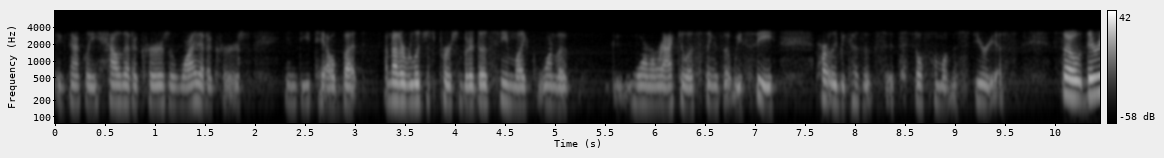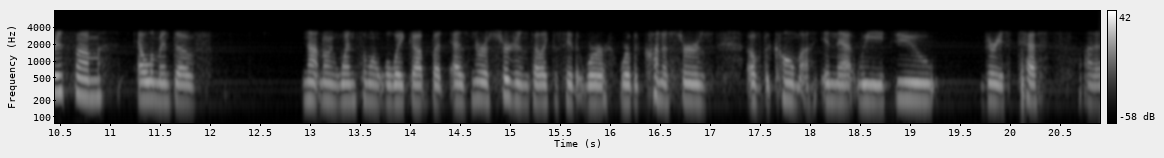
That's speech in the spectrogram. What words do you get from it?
exactly how that occurs or why that occurs in detail. But I'm not a religious person, but it does seem like one of the more miraculous things that we see, partly because it's it's still somewhat mysterious. So there is some element of not knowing when someone will wake up, but as neurosurgeons, I like to say that we're we're the connoisseurs of the coma in that we do various tests on a,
